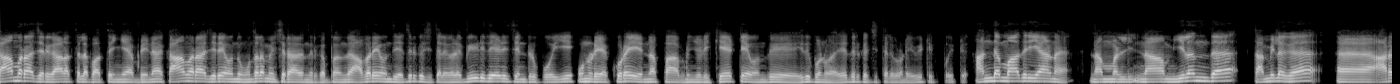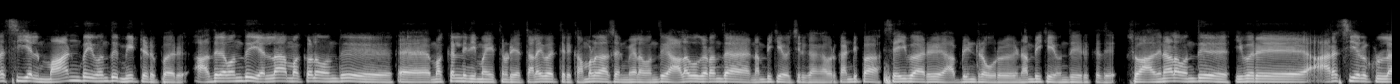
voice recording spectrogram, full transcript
காமராஜர் காலத்தில் பார்த்தீங்க அப்படின்னா காமராஜரே வந்து முதலமைச்சராக இருந்திருக்கப்ப வந்து அவரே வந்து எதிர்க்கட்சி தலைவரை வீடு தேடி சென்று போய் உன்னுடைய குறை என்னப்பா? அப்படின்னு சொல்லி கேட்டே வந்து இது பண்ணுவார் எதிர்க்கட்சி தலைவருடைய வீட்டுக்கு போயிட்டு. அந்த மாதிரியான நம்ம நாம் இழந்த தமிழக அரசியல் மாண்பை வந்து மீட்டெடுப்பார். அதில் வந்து எல்லா மக்களும் வந்து மக்கள் நீதி மையத்தினுடைய தலைவர் திரு. கமல்ஹாசன் மேலே வந்து அளவு கடந்த நம்பிக்கை வச்சிருக்காங்க. அவர் கண்டிப்பாக செய்வார் அப்படின்ற ஒரு நம்பிக்கை வந்து இருக்குது. ஸோ அதனால வந்து இவர் அரசியலுக்குள்ள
